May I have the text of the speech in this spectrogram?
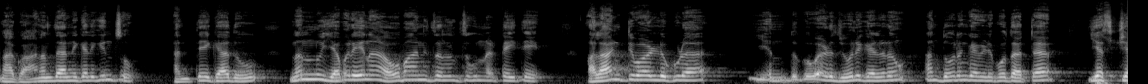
నాకు ఆనందాన్ని కలిగించు. అంతేకాదు నన్ను ఎవరైనా అవమానించదలుచుకున్నట్టయితే అలాంటి వాళ్ళు కూడా ఎందుకు వాడు జోలికి వెళ్ళడం? అంత దూరంగా వెళ్ళిపోతారట. యశ్చ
